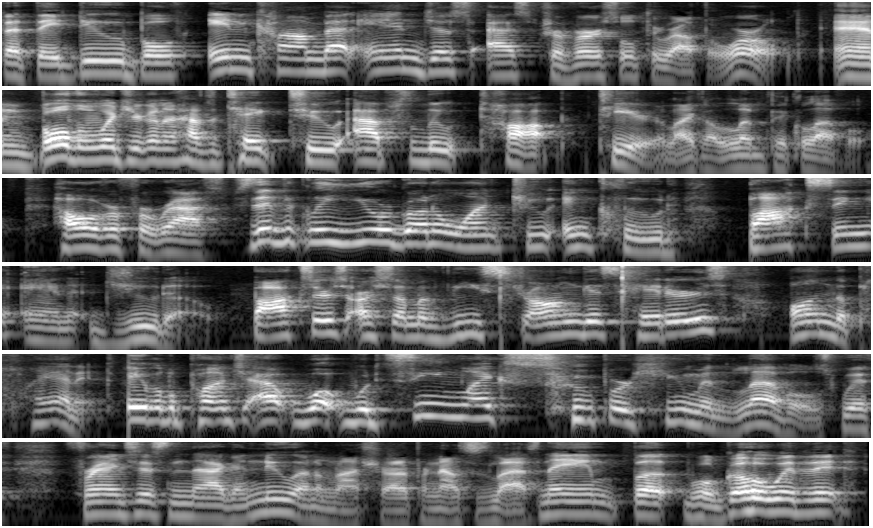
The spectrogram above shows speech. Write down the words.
that they do both in combat and just as traversal throughout the world. And both of which you're gonna have to take to absolute top tier, like Olympic level. However, for Raph specifically, you're gonna want to include boxing and judo. Boxers are some of the strongest hitters on the planet, able to punch at what would seem like superhuman levels with Francis Ngannou, and I'm not sure how to pronounce his last name, but we'll go with it,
